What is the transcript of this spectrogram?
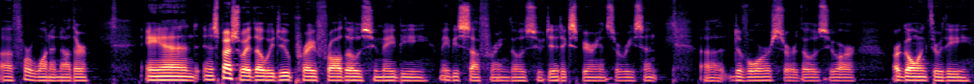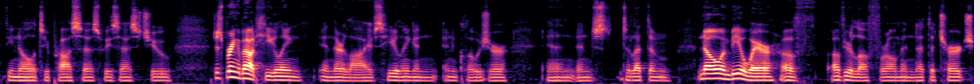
uh, for one another. And in a special way, though, we do pray for all those who may be may be suffering, those who did experience a recent uh, divorce, or those who are are going through the the nullity process. We ask that you just bring about healing in their lives, healing and, and closure, and and to let them know and be aware of of your love for them, and that the church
